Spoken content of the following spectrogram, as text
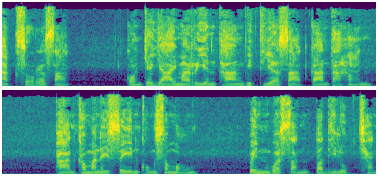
อักษรศาสตร์ ก่อนจะย้ายมาเรียนทางวิทยาศาสตร์การทหาร ผ่านเข้ามาในเซนของสมอง เป็นวสันตดิลกฉัน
